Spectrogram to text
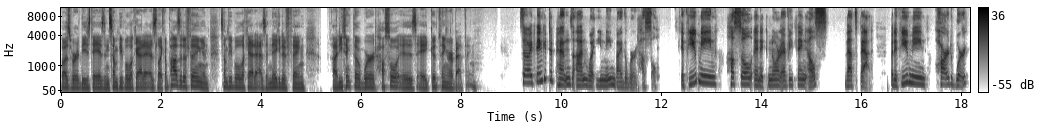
buzzword these days, and some people look at it as like a positive thing, and some people look at it as a negative thing. Uh, do you think the word hustle is a good thing or a bad thing? So I think it depends on what you mean by the word hustle. If you mean hustle and ignore everything else, that's bad. But if you mean hard work,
